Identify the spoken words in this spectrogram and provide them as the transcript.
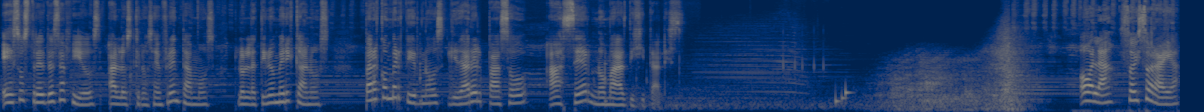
esos tres desafíos a los que nos enfrentamos los latinoamericanos para convertirnos y dar el paso a ser nómadas digitales. Hola, soy Soraya.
